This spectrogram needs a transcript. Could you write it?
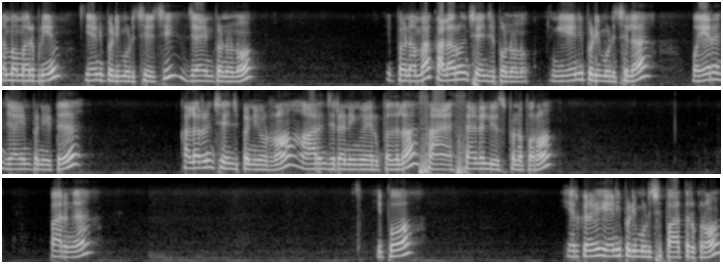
நம்ம மறுபடியும் ஏணிப்படி முடிச்சு வச்சு ஜாயின் பண்ணணும். இப்போ நம்ம கலரும் சேஞ்ச் பண்ணணும். இங்கே ஏணிப்படி முடிச்சில் ஒயரம் ஜாயின் பண்ணிவிட்டு கலரும் சேஞ்ச் பண்ணி விட்றோம். ஆரஞ்சு ரன்னிங் ஒயருக்கு பதிலாக சா சாண்டல் யூஸ் பண்ண போகிறோம் பாருங்கள் இப்போது ஏற்கனவே ஏணிப்படி முடித்து பார்த்துருக்குறோம்.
